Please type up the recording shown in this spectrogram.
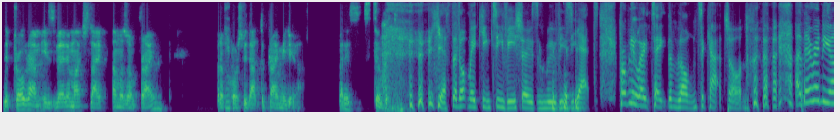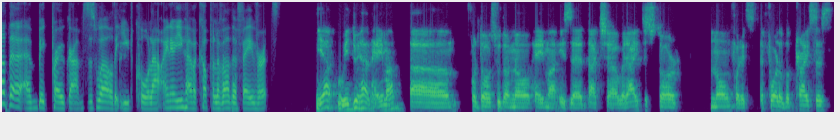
The program is very much like Amazon Prime, but of course without the Prime Video. But it's still good. yes, they're not making TV shows and movies yet. Probably won't take them long to catch on. Are there any other um, big programs as well that you'd call out? I know you have a couple of other favorites. Yeah, we do have Hema. Um, for those who don't know, Hema is a Dutch uh, variety store known for its affordable prices.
